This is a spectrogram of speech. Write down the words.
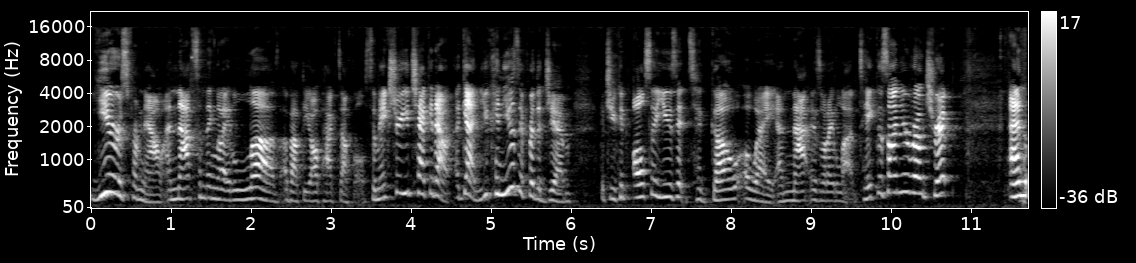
years from now. And that's something that I love about the All Pack Duffel. So make sure you check it out. Again, you can use it for the gym, but you can also use it to go away. And that is what I love. Take this on your road trip. And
